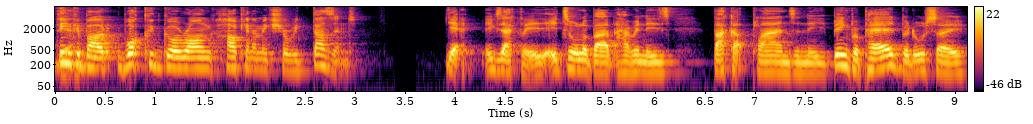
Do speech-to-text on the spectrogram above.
Think yeah. about what could go wrong, how can I make sure it doesn't? Yeah, exactly. It's all about having these backup plans and the being prepared but also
